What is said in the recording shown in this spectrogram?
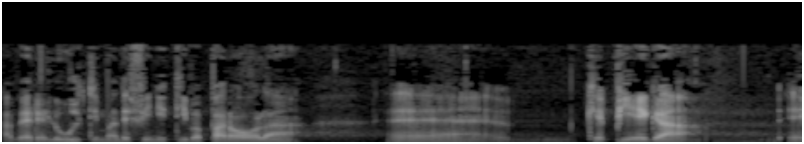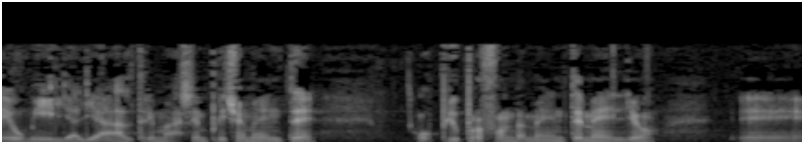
avere l'ultima definitiva parola eh, che piega e umilia gli altri, ma semplicemente, o più profondamente meglio, eh,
